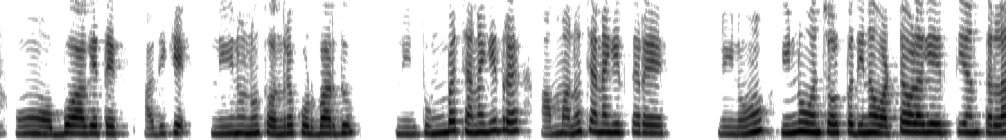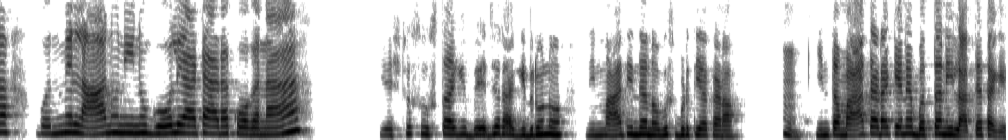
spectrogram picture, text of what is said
ಹ್ಞೂ ಒಬ್ಬ ಆಗೈತೆ. ಅದಕ್ಕೆ ನೀನು ತೊಂದರೆ ಕೊಡಬಾರ್ದು. ನೀನ್ ತುಂಬಾ ಚೆನ್ನಾಗಿದ್ರೆ ಅಮ್ಮನೂ ಚೆನ್ನಾಗಿರ್ತಾರೆ. ನೀನು ಇನ್ನೂ ಒಂದ್ ಸ್ವಲ್ಪ ದಿನ ಹೊಟ್ಟೆ ಒಳಗೆ ಇರ್ತೀಯ ಅಂತಲ್ಲ, ಬಂದ್ಮೇಲೆ ನಾನು ನೀನು ಗೋಲಿ ಆಟ ಆಡಕ್ ಹೋಗೋಣ? ಎಷ್ಟು ಸುಸ್ತಾಗಿ ಬೇಜಾರಾಗಿದ್ರು ನಿನ್ನ ಮಾತಿಂದ ನಗಿಸ್ಬಿಡ್ತೀಯ ಕಣ. ಹ್ಮ್, ಇಂಥ ಮಾತಾಡಕೇನೆ ಬತ್ತಾನಿಲ್ಲ ಅತ್ತೆ ತಗೆ.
